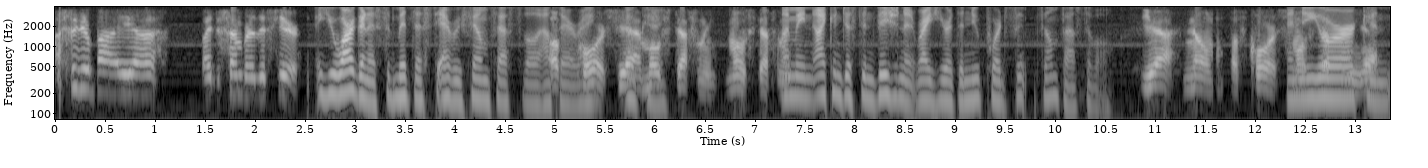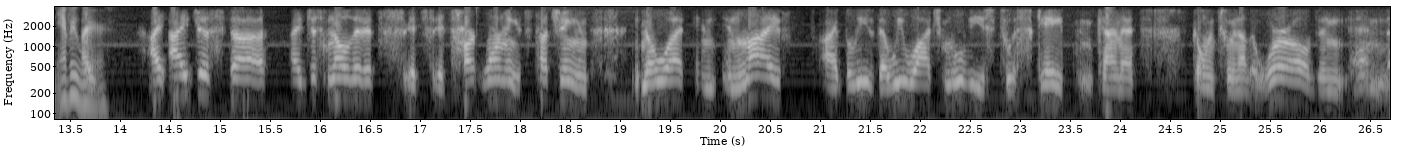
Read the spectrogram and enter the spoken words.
I figure by uh, by December of this year. You are going to submit this to every film festival out of there, right? Of course, yeah, Okay. most definitely, most definitely. I mean, I can just envision it right here at the Newport Fi- Film Festival, yeah, no, of course. and New York, yeah. and everywhere. I, I just uh, I just know that it's it's it's heartwarming, it's touching, and you know what? In in life, I believe that we watch movies to escape and kind of go to another world, and and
